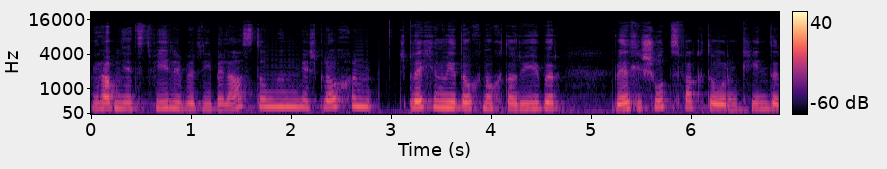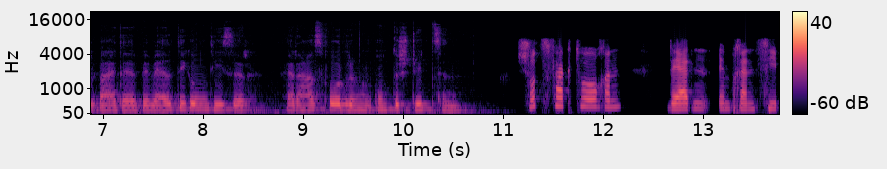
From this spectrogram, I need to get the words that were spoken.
Wir haben jetzt viel über die Belastungen gesprochen. Sprechen wir doch noch darüber, welche Schutzfaktoren Kinder bei der Bewältigung dieser Herausforderungen unterstützen. Schutzfaktoren werden im Prinzip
